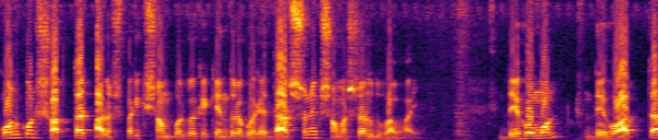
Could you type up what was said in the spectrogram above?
কোন কোন সত্তার পারস্পরিক সম্পর্ককে কেন্দ্র করে দার্শনিক সমস্যার উদ্ভব হয়? দেহ মন, দেহ আত্মা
